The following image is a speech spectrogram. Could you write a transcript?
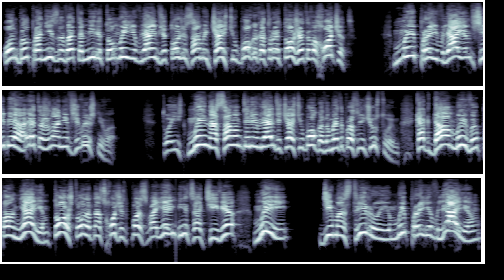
он был пронизан в этом мире, то мы являемся той же самой частью Бога, которая тоже этого хочет. Мы проявляем в себе это желание Всевышнего. То есть мы на самом деле являемся частью Бога, но мы это просто не чувствуем. Когда мы выполняем то, что Он от нас хочет по своей инициативе, мы демонстрируем, мы проявляем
